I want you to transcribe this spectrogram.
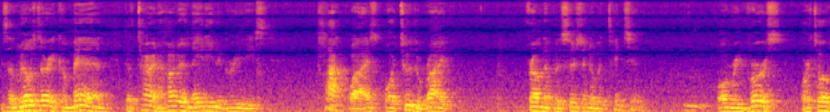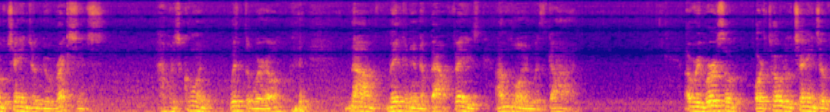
It's a military command to turn 180 degrees clockwise or to the right from the position of attention mm -hmm. or reverse or total change of directions. I was going with the world now I'm making an about face. I'm going with God. A reversal or total change of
